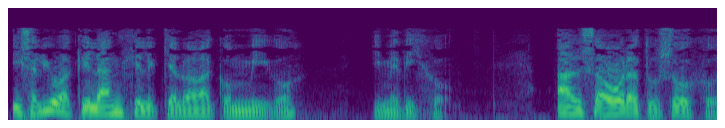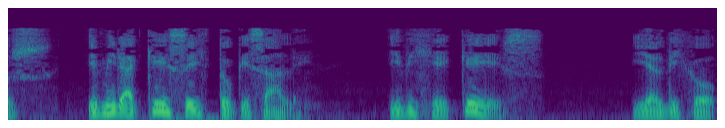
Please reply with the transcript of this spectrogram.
Y salió aquel ángel que hablaba conmigo, y me dijo, Alza ahora tus ojos, y mira qué es esto que sale. Y dije, ¿qué es? Y él dijo,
